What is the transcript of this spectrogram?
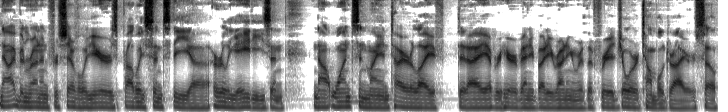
Now, I've been running for several years, probably since the uh, early 80s, and not once in my entire life did I ever hear of anybody running with a fridge or a tumble dryer. So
